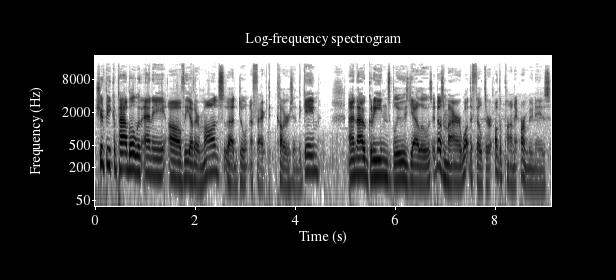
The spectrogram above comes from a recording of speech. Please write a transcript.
Should be compatible with any of the other mods that don't affect colors in the game, and now greens, blues, yellows, it doesn't matter what the filter of the planet or moon is,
